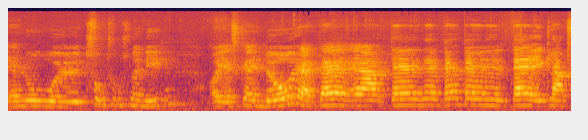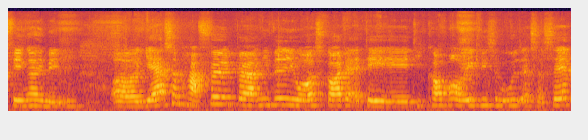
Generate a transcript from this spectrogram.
af nu øh, 2019. Og jeg skal love jer, der er, der, der, der, der, der er ikke lagt fingre imellem. Og jer, som har født børn, I ved jo også godt, at det, øh, de kommer jo ikke ligesom ud af sig selv.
